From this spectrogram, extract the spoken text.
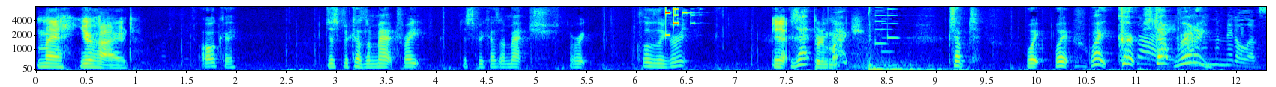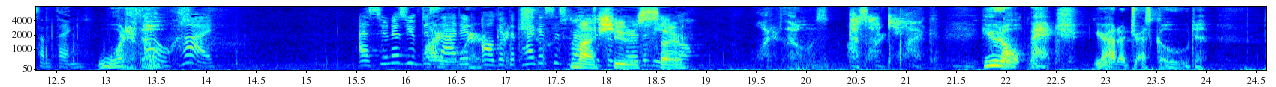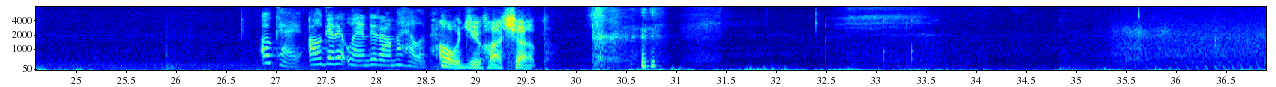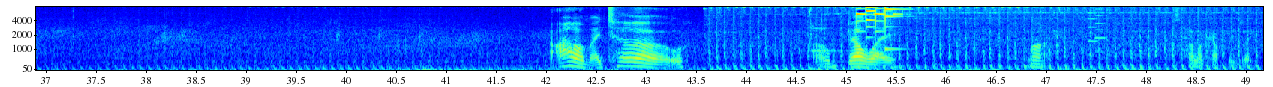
Meh, you're hired. Okay. Just because I match, right? Just because I match the right clothing, right? Yeah, that pretty much. Except, wait, wait, wait, Kurt, Sorry, stop I'm in running! the middle of something. What are those? Oh, hi. As soon as you've Why you decided, I'll get my the Pegasus shoes? rep My to prepare shoes, the sir. What are those? Cause I can. Black. You don't match. You're out of dress code. Okay, I'll get it landed on the helipad. Oh, would you hush up? Oh, my toe. Oh, belly. What? This helicopter's like...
